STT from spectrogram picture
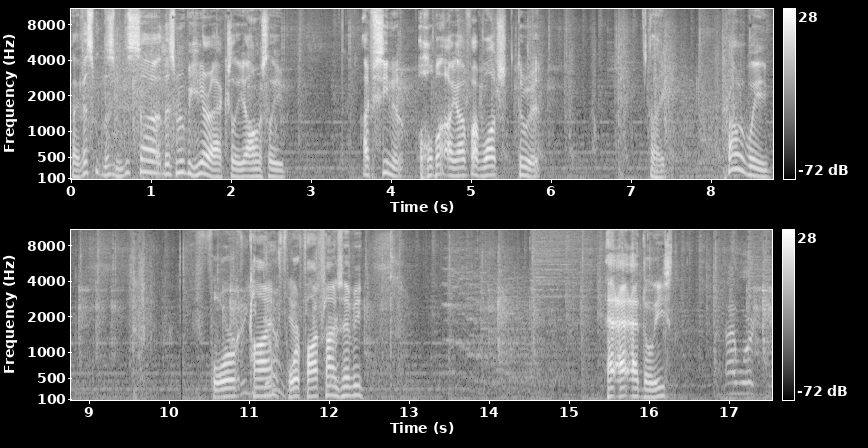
Like this, this, this, uh, this movie here, actually, honestly, I've seen it a whole bunch. Like I've, I've watched through it, like probably four What are you times, four or five times maybe. At, at, at the least. I worked here.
